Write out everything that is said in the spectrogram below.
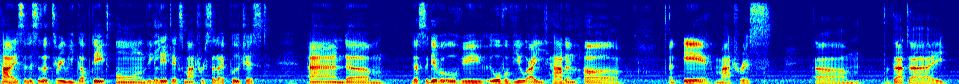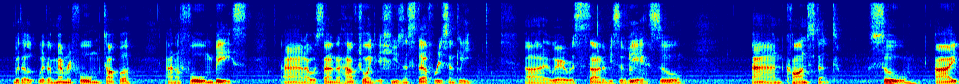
Hi, so this is a three week update on the latex mattress that I purchased. And um, just to give an overview, overview I had an, uh, an air mattress um, that I, with a, with a memory foam topper and a foam base. And I was starting to have joint issues and stuff recently uh, where it was starting to be severe. So, and constant. So I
